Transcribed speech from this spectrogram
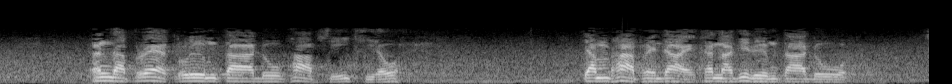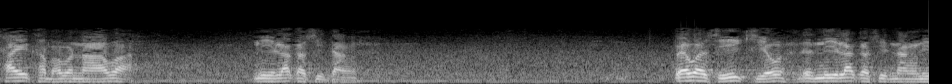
ๆอันดับแรกลืมตาดูภาพสีเขียวจำภาพให้ได้ ขณะที่ลืมตาดู ใช้คำภาวนาว่านีละกสิดัง แปลว่าสีเขียวนีละกสินังนี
